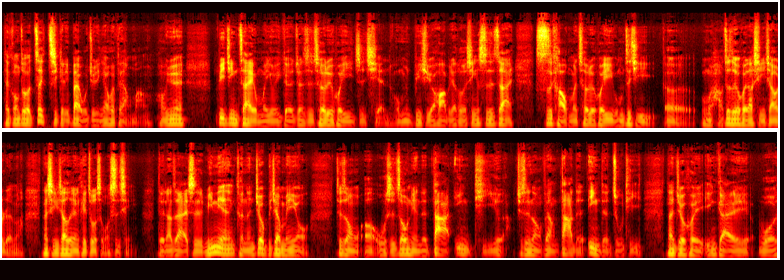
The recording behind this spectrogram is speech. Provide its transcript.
在工作这几个礼拜，我觉得应该会非常忙，哦，因为毕竟在我们有一个正式策略会议之前，我们必须要花比较多的心思在思考我们策略会议，我们自己呃，我们好，这时候又回到行销人嘛，那行销的人可以做什么事情？对，那再来是明年可能就比较没有。这种呃五十周年的大硬题了，就是那种非常大的硬的主题，那就会应该我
